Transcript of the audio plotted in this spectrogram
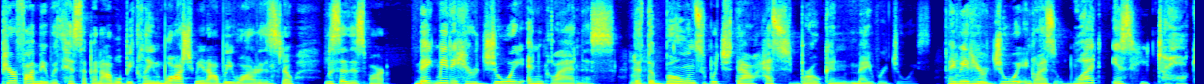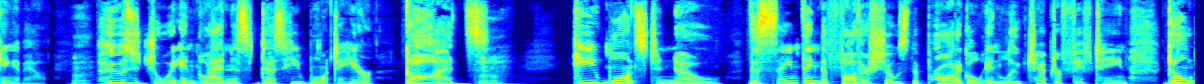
Purify me with hyssop, and I will be clean. Wash me, and I'll be whiter than snow. Listen to this part. Make me to hear joy and gladness, that mm-hmm. the bones which thou hast broken may rejoice. Make me to hear joy and gladness. What is he talking about? Uh. Whose joy and gladness does he want to hear? God's. Mm-hmm. He wants to know the same thing the Father shows the prodigal in Luke chapter 15. Don't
